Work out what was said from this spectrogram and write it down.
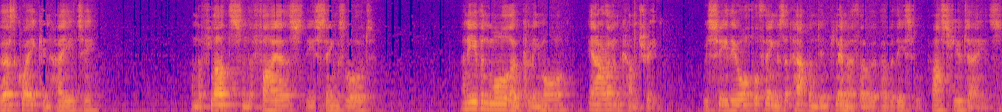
earthquake in Haiti, and the floods and the fires, these things, Lord. And even more locally, more in our own country, we see the awful things that happened in Plymouth over, over these past few days.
